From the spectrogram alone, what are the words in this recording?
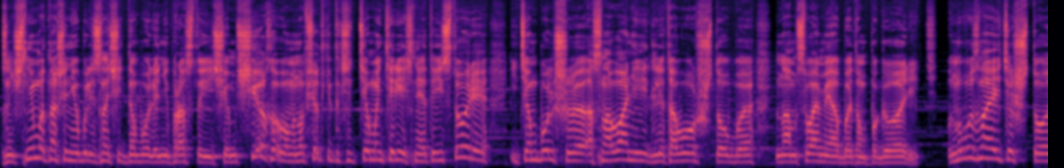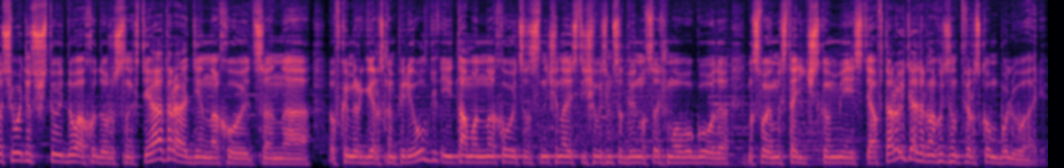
Значит, с ним отношения были значительно более непростые, чем с Чеховым, но все-таки, тем интереснее эта история, и тем больше оснований для того, чтобы нам с вами об этом поговорить. Ну, вы знаете, что сегодня существует два художественных театра. Один находится на, в Камергерском переулке, и там он находится, начиная с 1898 года, на своем историческом месте, а второй театр находится на Тверском бульваре.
